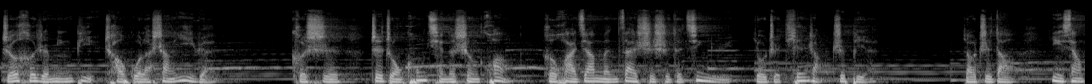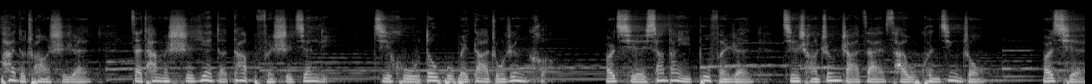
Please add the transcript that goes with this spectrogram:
折合人民币超过了上亿元。可是，这种空前的盛况和画家们在世时的境遇有着天壤之别。要知道，印象派的创始人在他们事业的大部分时间里，几乎都不被大众认可，而且相当一部分人经常挣扎在财务困境中。而且，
